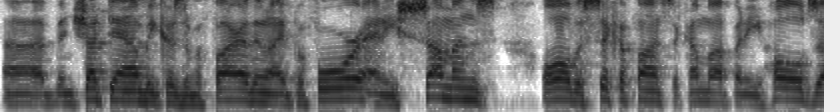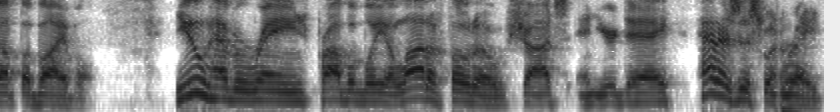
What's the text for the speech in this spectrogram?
uh, been shut down because of a fire the night before. And he summons all the sycophants to come up and he holds up a Bible. You have arranged probably a lot of photo shots in your day. How does this one rate?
